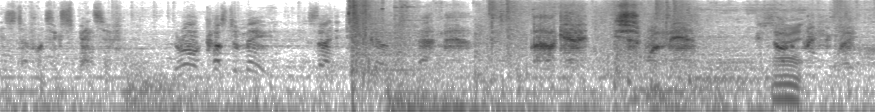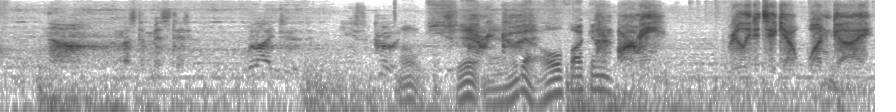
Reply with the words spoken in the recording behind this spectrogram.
This stuff looks expensive. They're all custom made, designed to take down this Batman. I'll get it. He's just one man. You saw All the right. briefing, right? No, I must have missed it. Well, I did. He's good. Oh shit, man. We got a whole fucking Army? Really to take out one guy?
